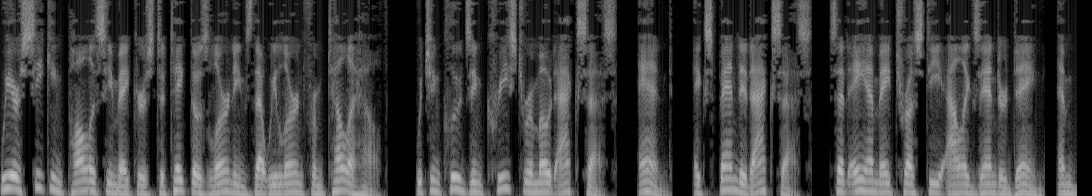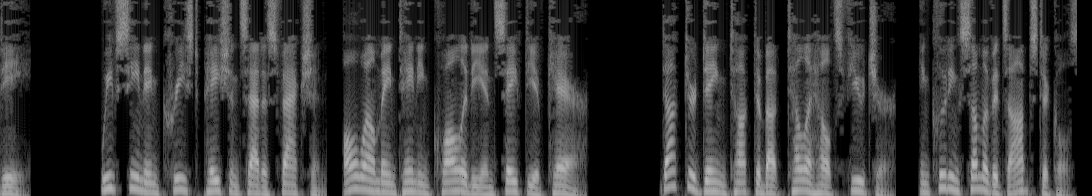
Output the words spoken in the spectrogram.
We are seeking policymakers to take those learnings that we learned from telehealth, which includes increased remote access, and expanded access, said AMA trustee Alexander Ding, MD. We've seen increased patient satisfaction, all while maintaining quality and safety of care. Dr. Ding talked about telehealth's future, including some of its obstacles,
